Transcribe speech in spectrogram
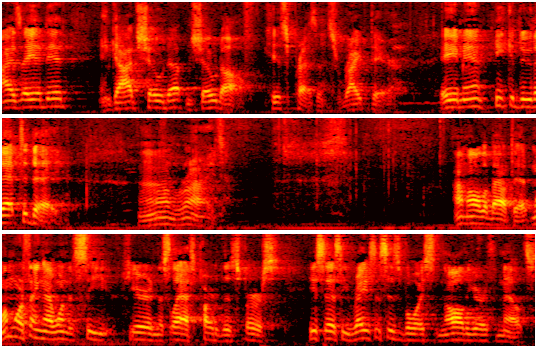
Isaiah did, and God showed up and showed off his presence right there. Amen. He could do that today. All right. I'm all about that. One more thing I want to see here in this last part of this verse. He says, He raises his voice and all the earth melts.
